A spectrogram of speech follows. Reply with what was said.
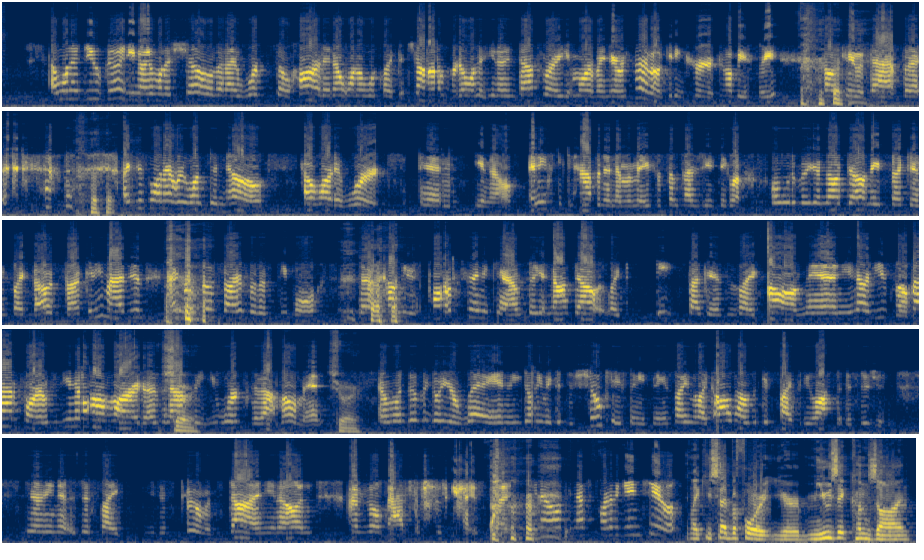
I want to do good. You know, I want to show that I worked so hard. I don't want to look like a chump. I don't want to, you know. And that's where I get more of my nervous. Not about getting hurt, obviously. I'm okay with that, but I just want everyone to know how hard it worked. And you know, anything can happen in MMA. So sometimes you think, well, oh, what if I get knocked out in eight seconds? Like that would suck. Can you imagine? I feel so sorry for those people that have these hard training camps. They get knocked out like eight seconds. It's like, oh man, you know, you feel bad for them because you know how hard as an Sure. athlete you work for that moment. Sure. And when it doesn't go your way, and you don't even get to showcase anything, it's not even like, oh, that was a good fight, but he lost the decision. You know what I mean? It was just like, you just boom, it's done. You know, and I feel bad for those guys, but you know, I mean, that's part of the game too. Like you said before, your music comes on,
